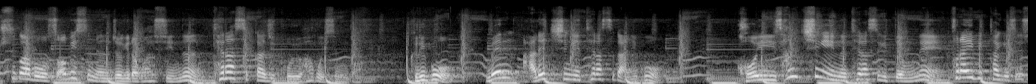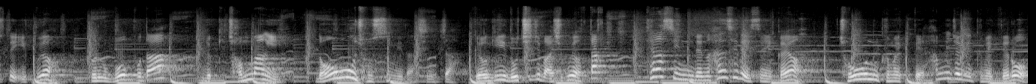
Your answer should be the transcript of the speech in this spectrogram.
추가로 서비스 면적이라고 할 수 있는 테라스까지 보유하고 있습니다. 그리고 맨 아래층의 테라스가 아니고 거의 상층에 있는 테라스이기 때문에 프라이빗하게 쓸 수도 있고요. 그리고 무엇보다 이렇게 전망이 너무 좋습니다, 진짜. 여기 놓치지 마시고요. 딱 테라스 있는 데는 한 세대 있으니까요. 좋은 금액대, 합리적인 금액대로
